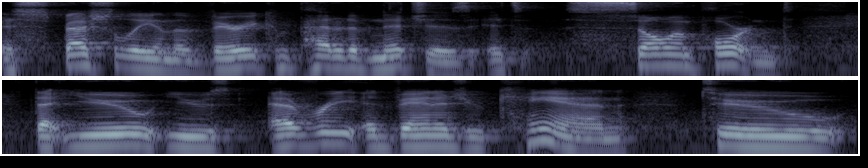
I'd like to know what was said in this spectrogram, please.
especially in the very competitive niches, it's so important that you use every advantage you can to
